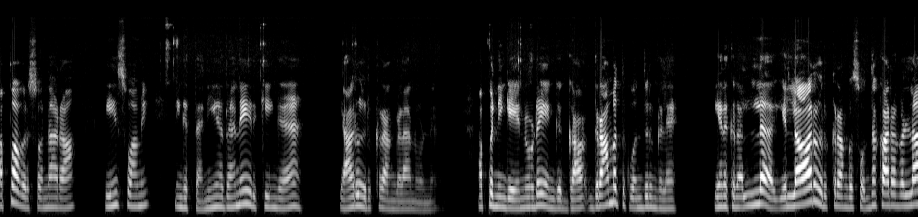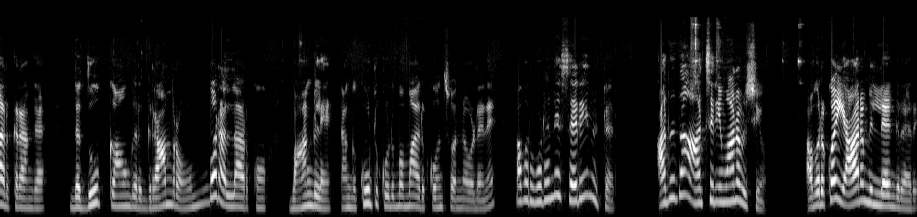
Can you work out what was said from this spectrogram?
அப்போ அவர் சொன்னாராம் ஏன் சுவாமி நீங்கள் தனியாக தானே இருக்கீங்க? யாரும் இருக்கிறாங்களான்னு ஒன்று அப்போ நீங்கள் என்னோட எங்கள் கா கிராமத்துக்கு வந்துருங்களேன். எனக்கு நல்ல எல்லாரும் இருக்கிறாங்க சொந்தக்காரங்கள்லாம் இருக்கிறாங்க. இந்த தூப்காவுங்கிற கிராமம் ரொம்ப நல்லாயிருக்கும் வாங்களேன் நாங்கள் கூட்டு குடும்பமாக இருக்கோம்னு சொன்ன உடனே அவர் உடனே சரின்னுட்டார். அதுதான் ஆச்சரியமான விஷயம். அவருக்கும் யாரும் இல்லைங்கிறாரு.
